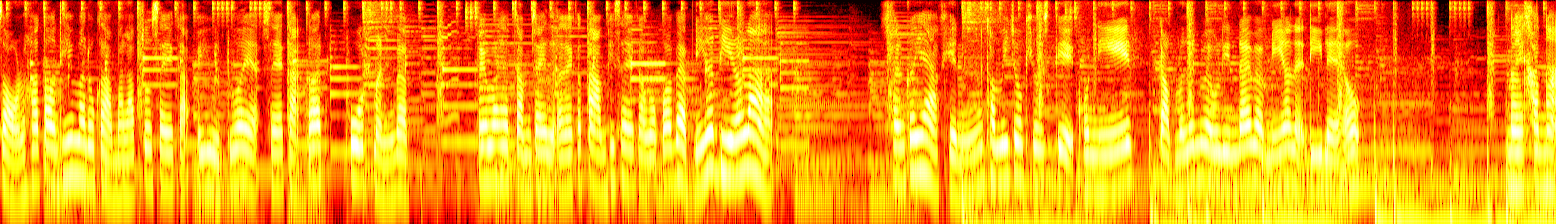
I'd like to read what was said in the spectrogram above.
12 นะคะ ตอนที่มารุกะมารับตัวไซยากะไปอยู่ด้วยอะไซยากะก็พูดเหมือนแบบ ไม่ว่าจะจำใจหรืออะไรก็ตามที่ไซกะบอกว่าแบบนี้ก็ดีแล้วล่ะ ฉันก็อยากเห็นคามิโจเคียวสเกะคนนี้กลับมาเล่นไวโอลินได้แบบนี้แหละดีแล้ว ในขณะ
